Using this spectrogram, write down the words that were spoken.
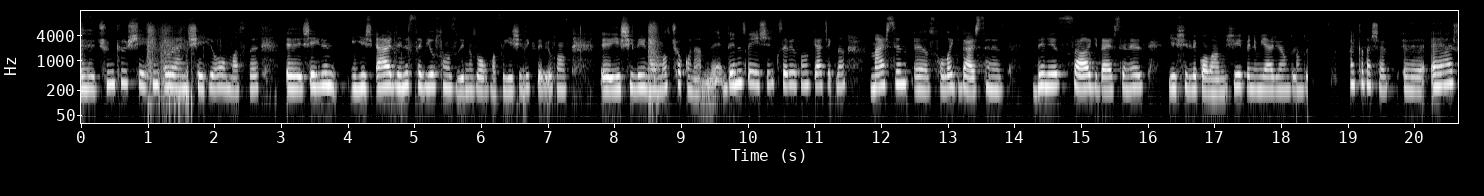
E, çünkü şehrin öğrenci şehri olması, e, şehrin eğer deniz seviyorsanız deniz olması, yeşillik seviyorsanız e, yeşilliğin olması çok önemli. Deniz ve yeşillik seviyorsanız gerçekten Mersin e, sola giderseniz deniz, sağa giderseniz yeşillik olan bir şehir. Benim yer yandı Arkadaşlar e, eğer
